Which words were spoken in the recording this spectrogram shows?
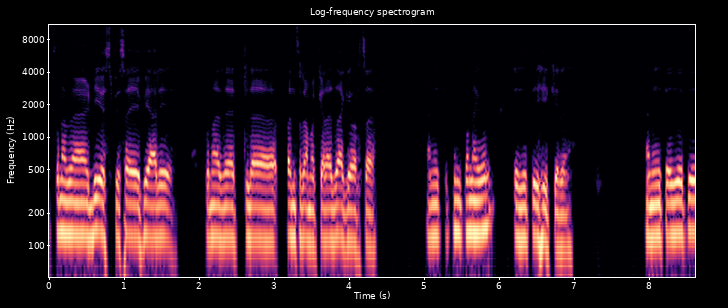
पुन्हा डी एस पी साहेब हे आले. पुन्हा तिथला पंचनामा केला जागेवरचा. आणि तिथून पुन्हा येऊन त्याचं ते हे केलं. आणि त्याचे ते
